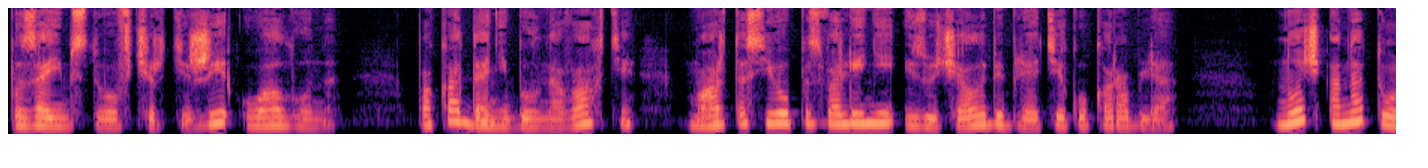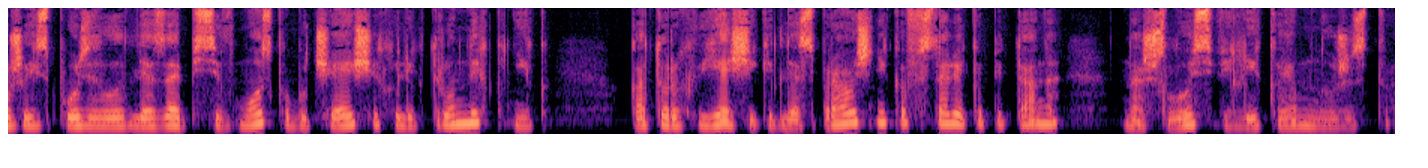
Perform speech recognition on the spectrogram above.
позаимствовав чертежи у Алона. Пока Дани был на вахте, Марта с его позволения изучала библиотеку корабля. Ночь она тоже использовала для записи в мозг обучающих электронных книг, которых в ящике для справочников в столе капитана нашлось великое множество.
